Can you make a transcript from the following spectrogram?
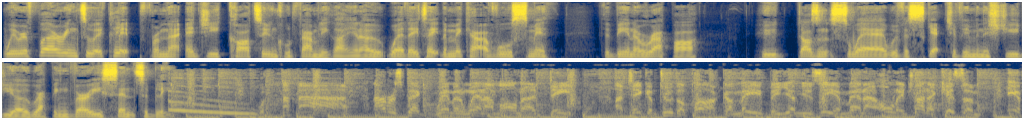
We're referring to a clip from that edgy cartoon called Family Guy, you know, where they take the mick out of Will Smith for being a rapper who doesn't swear with a sketch of him in the studio rapping very sensibly. I respect women when I'm on a date. I take them to the park or maybe a museum, and I only try to kiss them if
